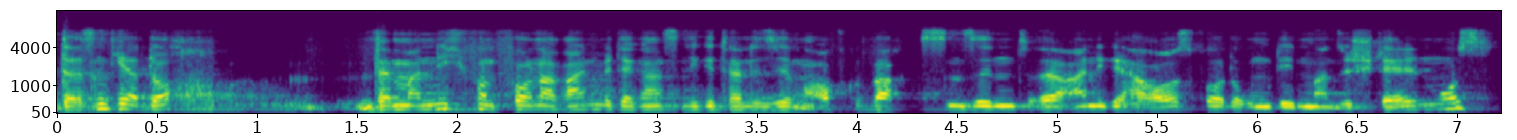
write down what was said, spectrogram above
das sind ja doch, wenn man nicht von vornherein mit der ganzen Digitalisierung aufgewachsen sind, äh, einige Herausforderungen, denen man sich stellen muss.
